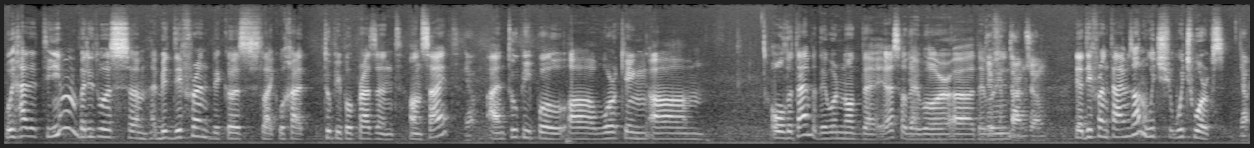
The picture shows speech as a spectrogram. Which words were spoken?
we had a team, but it was um, a bit different because like we had two people present on site Yeah. and two people uh, working um, all the time, but they were not there. Yeah, so they were uh, they were different in time zone. yeah different time zone, which which works. Yeah.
